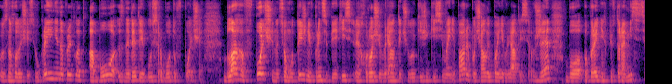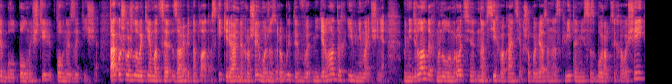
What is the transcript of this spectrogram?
знаходячись в Україні, наприклад, або знайдете якусь роботу в Польщі. Благо в Польщі на цьому тижні, в принципі, якісь е, хороші варіанти чоловіки, жінки, сімейні пари почали появлятися вже, бо попередніх півтора місяця був повний штіль, повне затіща. Також важлива тема це заробітна плата. Скільки реальних грошей можна заробити в Нідерландах і в Німеччині? В Нідерландах в минулому році на всіх вакансіях, що пов'язано з квітами, зі збором цих овочей,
